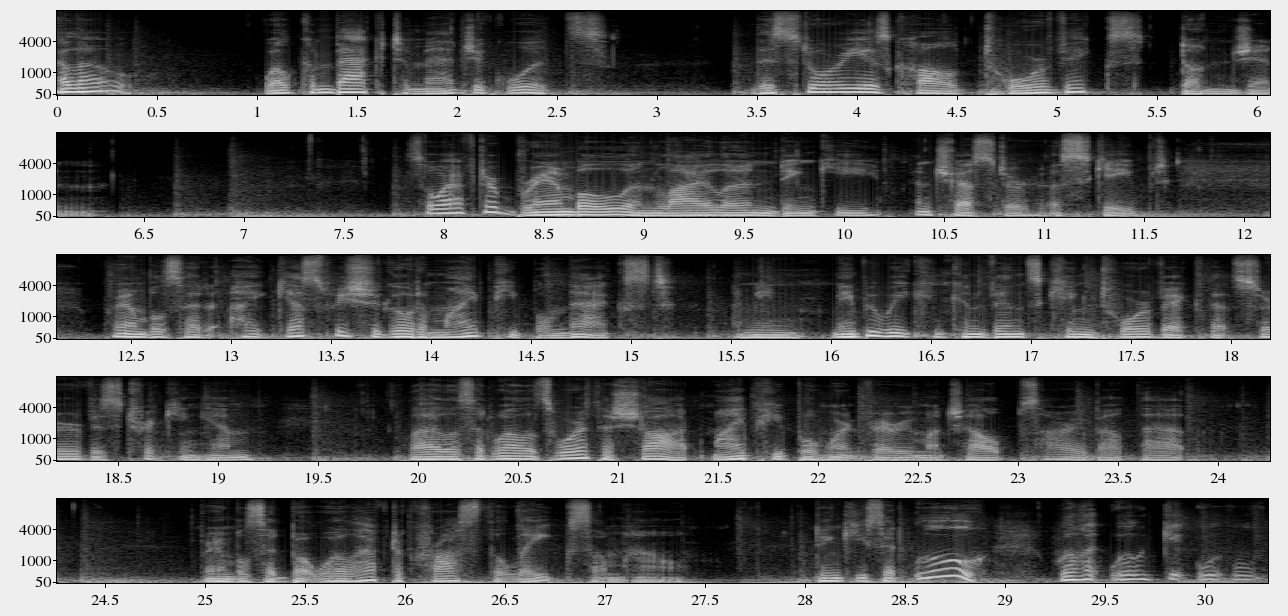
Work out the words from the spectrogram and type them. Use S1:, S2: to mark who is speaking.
S1: Hello. Welcome back to Magic Woods. This story is called Torvik's Dungeon. So after Bramble and Lila and Dinky and Chester escaped, Bramble said, I guess we should go to my people next. I mean, maybe we can convince King Torvik that Serv is tricking him. Lila said, Well, it's worth a shot. My people weren't very much help. Sorry about that. Bramble said, But we'll have to cross the lake somehow. Dinky said, Ooh, we'll, we'll get. We'll, we'll.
